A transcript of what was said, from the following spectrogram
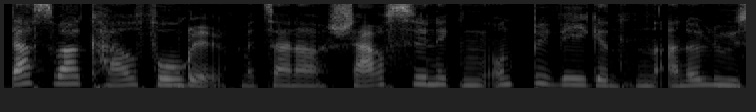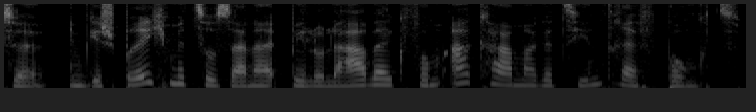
Das war Karl Vogel mit seiner scharfsinnigen und bewegenden Analyse im Gespräch mit Susanna Belolawek vom AK-Magazin Treffpunkt.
